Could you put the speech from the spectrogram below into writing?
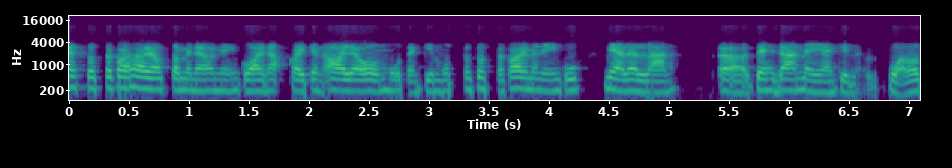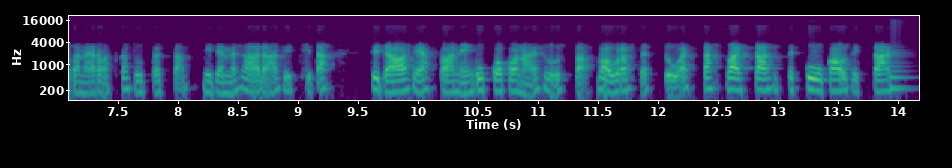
että totta kai hajauttaminen on niin kuin aina kaiken A ja O muutenkin, mutta totta kai me niin kuin mielellään ö, tehdään meidänkin puolelta ne ratkaisut, että miten me saadaan sit sitä, sitä asiakkaan niin kuin kokonaisuutta vaurastettua, että laittaa sitten kuukausittain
